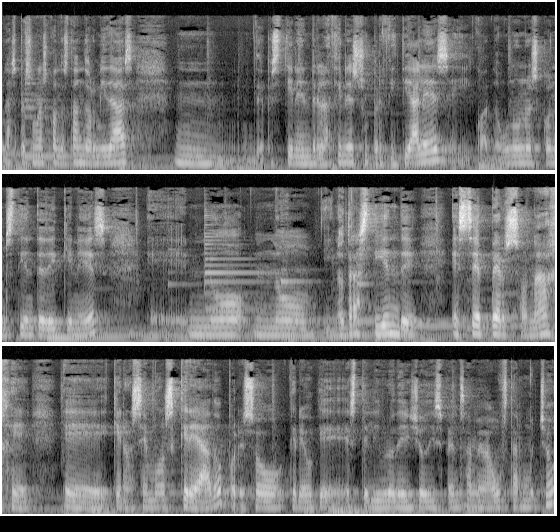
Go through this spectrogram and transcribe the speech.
las personas cuando están dormidas mm, pues tienen relaciones superficiales y cuando uno no es consciente de quién es eh, no, no, y no trasciende ese personaje eh, que nos hemos creado, por eso creo que este libro de Joe Dispensa me va a gustar mucho,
